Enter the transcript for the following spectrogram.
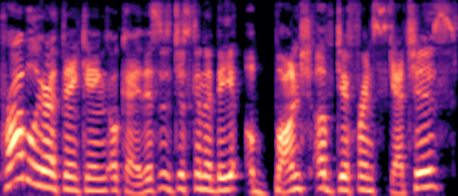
probably are thinking, okay, this is just gonna be a bunch of different sketches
